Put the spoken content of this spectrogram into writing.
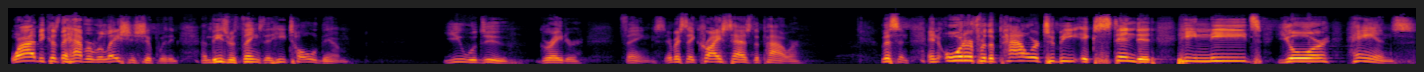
Why? Because they have a relationship with him. And these are things that he told them you will do greater things. Everybody say, Christ has the power. Listen, in order for the power to be extended, he needs your hands.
